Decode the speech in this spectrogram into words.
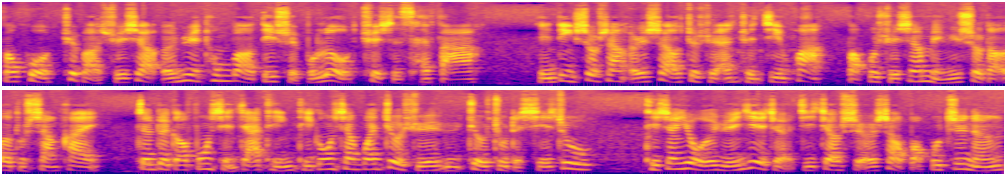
包括确保学校儿虐通报滴水不漏，确实裁罚；严定受伤儿少就学安全计划，保护学生免于受到恶毒伤害；针对高风险家庭提供相关就学与救助的协助；提升幼儿园业者及教师儿少保护职能，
